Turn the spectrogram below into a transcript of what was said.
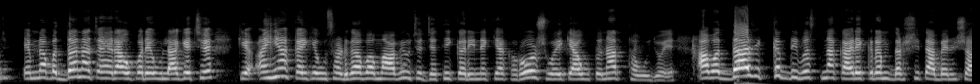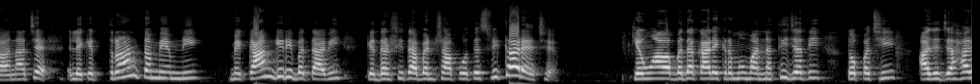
જ એમના બધાના ચહેરા ઉપર એવું લાગે છે કે અહીંયા કંઈક એવું સળગાવવામાં આવ્યું છે, જેથી કરીને ક્યાંક રોષ હોય કે આવું તો ના થવું જોઈએ. આ બધા જ એક જ દિવસના કાર્યક્રમ દર્શિતાબેન શાહના છે. એટલે કે ત્રણ તમે એમની મેં કામગીરી બતાવી કે દર્શિતાબેન શાહ પોતે સ્વીકારે છે કે હું આવા બધા કાર્યક્રમોમાં નથી જતી, તો પછી આજે જાહેર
